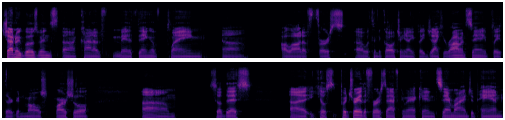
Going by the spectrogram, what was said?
Chadwick Boseman's uh, kind of made a thing of playing uh, a lot of firsts uh, within the culture. You know, he played Jackie Robinson, he played Thurgood Marshall. Um, so this, uh, he'll portray the first African American samurai in Japan.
